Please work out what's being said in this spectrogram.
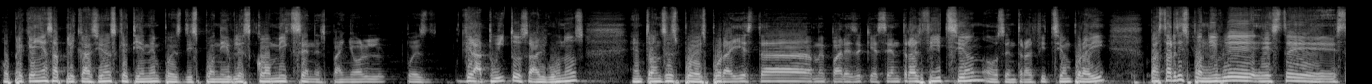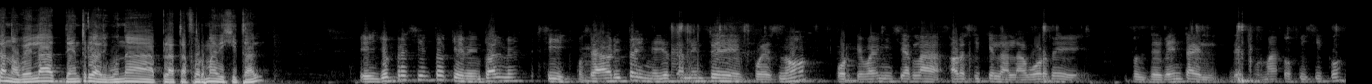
o pequeñas aplicaciones que tienen pues disponibles cómics en español, pues gratuitos algunos. Entonces, pues por ahí está, me parece que Central Fiction o Central Fiction por ahí. ¿Va a estar disponible este, esta novela dentro de alguna plataforma digital? Eh, yo presiento que eventualmente sí, o sea, ahorita inmediatamente pues no, porque va a iniciar la, ahora sí que la labor de, pues, de venta del, formato físico,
